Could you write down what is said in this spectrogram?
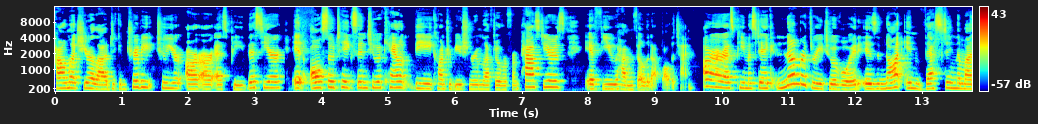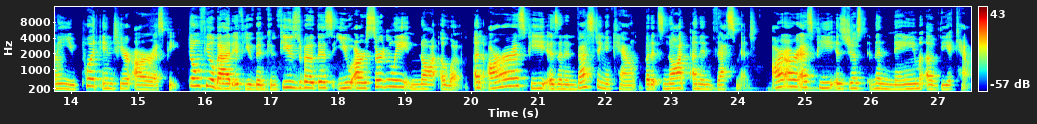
how much you're allowed to contribute to your RRSP this year. It also takes into account the contribution room left over from past years if you haven't filled it up all the time. RRSP mistake number three to avoid is not investing the money you put into your RRSP. Don't feel bad if you've been confused about this. You are certainly not alone. An RRSP is an investing account, but it's not an investment. RRSP is just the name of the account.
